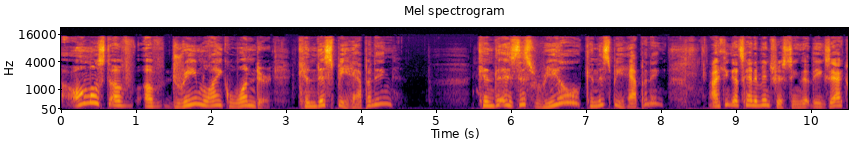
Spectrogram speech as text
almost of of dreamlike wonder. Can this be happening? Can th- is this real? Can this be happening? I think that's kind of interesting that the exact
